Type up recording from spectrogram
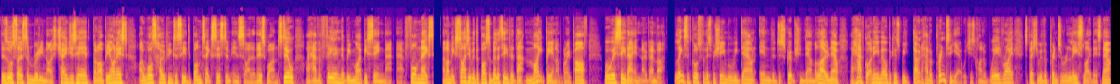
There's also some really nice changes here, but I'll be honest, I was hoping to see the Bondtech system inside of this one. Still, I have a feeling that we might be seeing that at Formnext, and I'm excited with the possibility that that might be an upgrade path. Well, we'll see that in November. Links, of course, for this machine will be down in the description down below. Now, I have got an email because we don't have a printer yet, which is kind of weird, right? Especially with a printer release like this. Now,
